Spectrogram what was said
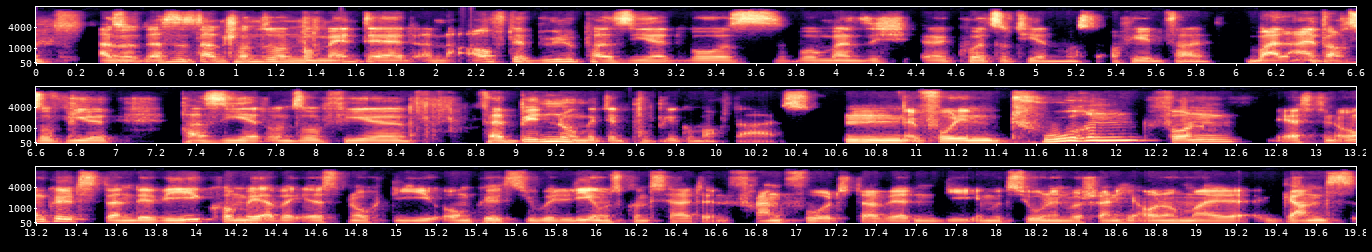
Also das ist dann schon so ein Moment, der dann auf der Bühne passiert, wo es, wo man sich äh, kurz sortieren muss, auf jeden Fall. Weil einfach so viel passiert und so viel Verbindung mit dem Publikum auch da ist. Hm, vor den Touren von erst den Onkels, dann der W, kommen wir aber erst noch die Onkels Jubiläumskonzerte in Frankfurt. Da werden die Emotionen wahrscheinlich auch nochmal ganz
